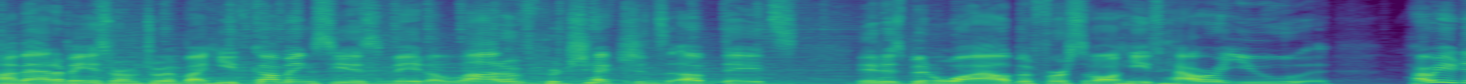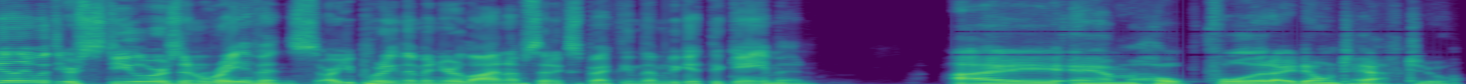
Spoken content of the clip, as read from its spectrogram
I'm Adam Aizer. I'm joined by Heath Cummings. He has made a lot of projections updates. It has been wild. But first of all, Heath, how are you how are you dealing with your Steelers and Ravens? Are you putting them in your lineups and expecting them to get the game in? I am hopeful that I don't have to.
